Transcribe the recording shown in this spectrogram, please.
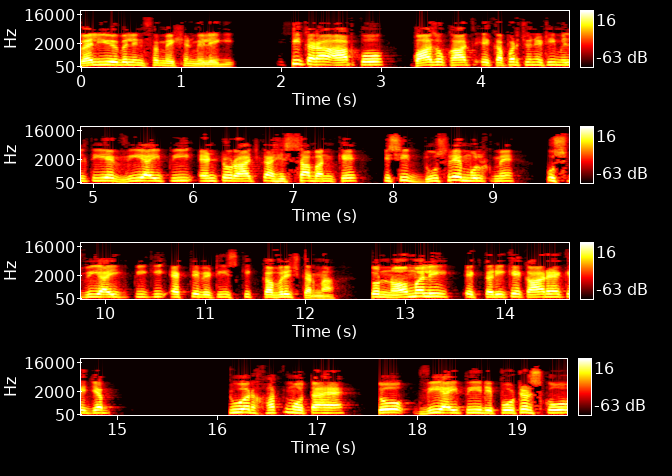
ویلیویبل انفارمیشن ملے گی اسی طرح آپ کو بعض اوقات ایک اپرچونیٹی ملتی ہے وی آئی پی اینٹو راج کا حصہ بن کے کسی دوسرے ملک میں اس وی آئی پی کی ایکٹیویٹیز کی کوریج کرنا تو نارملی ایک طریقہ کار ہے کہ جب ٹور ختم ہوتا ہے تو وی آئی پی رپورٹرس کو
